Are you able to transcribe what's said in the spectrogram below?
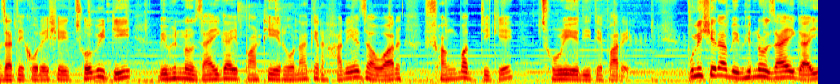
যাতে করে সেই ছবিটি বিভিন্ন জায়গায় পাঠিয়ে রোনাকের হারিয়ে যাওয়ার সংবাদটিকে ছড়িয়ে দিতে পারে। পুলিশেরা বিভিন্ন জায়গায়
